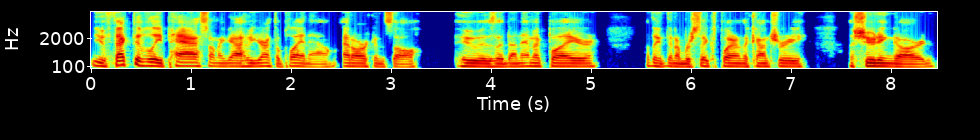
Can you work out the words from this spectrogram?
you effectively pass on a guy who you're going have to play now at Arkansas, who is a dynamic player. I think the number six player in the country, a shooting guard.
